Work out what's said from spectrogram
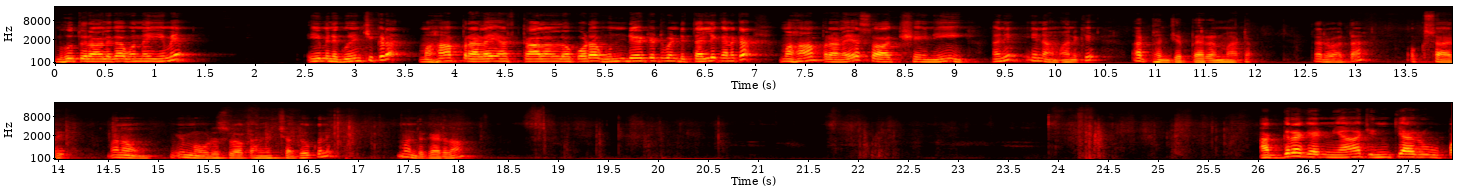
భూతురాలుగా ఉన్న ఈమె ఈమెను గురించి ఇక్కడ మహాప్రళయ కాలంలో కూడా ఉండేటటువంటి తల్లి కనుక మహాప్రళయ సాక్షిని అని ఈ నామానికి అర్థం చెప్పారనమాట తర్వాత ఒకసారి మనం ఈ మూడు శ్లోకాలని చదువుకుని ముందుకెడదాం. అగ్రగణ్య చింత్యరూప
